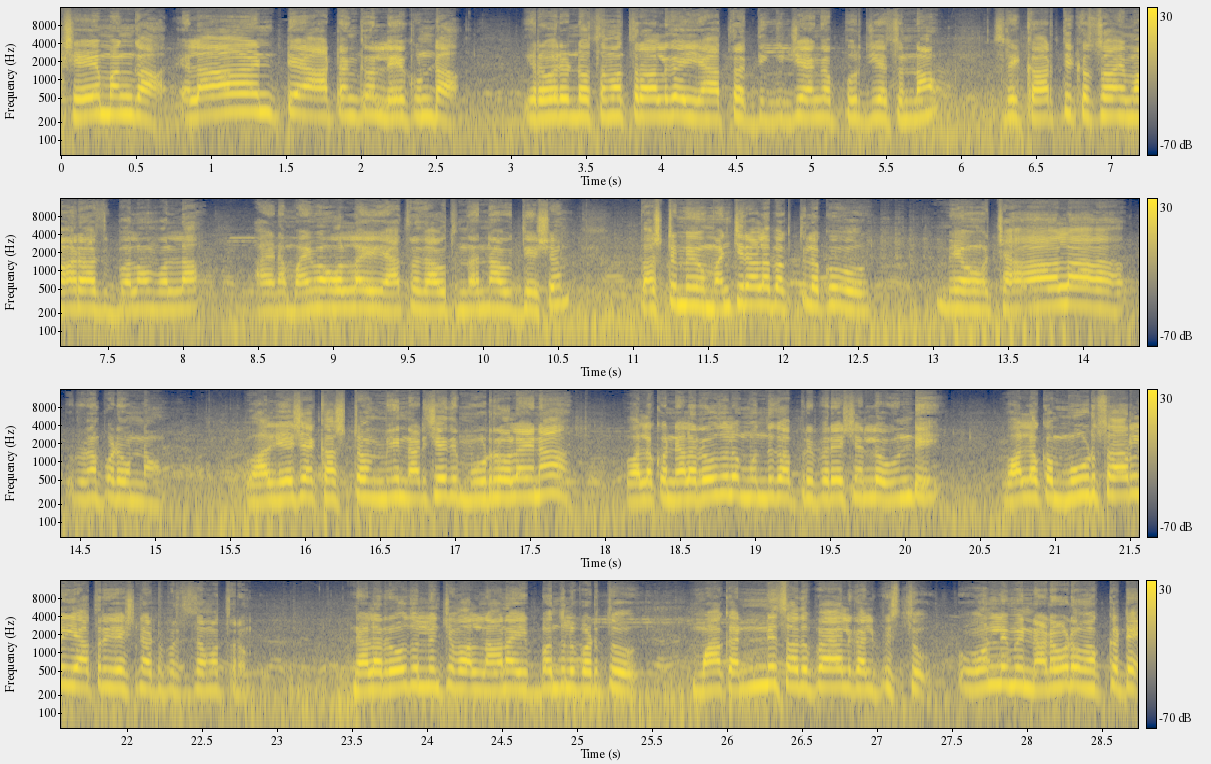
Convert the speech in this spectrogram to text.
క్షేమంగా ఎలాంటి ఆటంకం లేకుండా ఇరవై రెండో సంవత్సరాలుగా ఈ యాత్ర దిగ్విజయంగా పూర్తి చేస్తున్నాం. శ్రీ కార్తీక స్వామి మహారాజ్ బలం వల్ల ఆయన మహిమ వల్ల ఈ యాత్ర సాగుతుందని నా ఉద్దేశం. ఫస్ట్ మేము మంచిరాల భక్తులకు మేము చాలా రుణపడి ఉన్నాం. వాళ్ళు చేసే కష్టం మీరు నడిచేది మూడు రోజులైనా వాళ్ళకు నెల రోజుల ముందుగా ప్రిపరేషన్లో ఉండి వాళ్ళొక మూడు సార్లు యాత్ర చేసినట్టు ప్రతి సంవత్సరం. నెల రోజుల నుంచి వాళ్ళ నానా ఇబ్బందులు పడుతూ మాకు అన్ని సదుపాయాలు కల్పిస్తూ ఓన్లీ మేము నడవడం ఒక్కటే.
